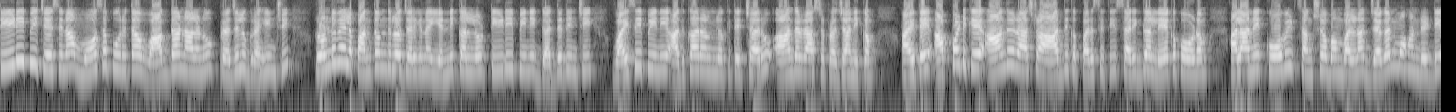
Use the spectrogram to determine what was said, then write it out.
టీడీపీ చేసిన మోసపూరిత వాగ్దానాలను ప్రజలు గ్రహించి రెండు వేల పంతొమ్మిదిలో జరిగిన ఎన్నికల్లో టీడీపీని గద్దెదించి వైసీపీని అధికారంలోకి తెచ్చారు ఆంధ్ర రాష్ట్ర ప్రజానీకం. అయితే అప్పటికే ఆంధ్ర రాష్ట్ర ఆర్థిక పరిస్థితి సరిగ్గా లేకపోవడం అలానే కోవిడ్ సంక్షోభం వలన జగన్మోహన్ రెడ్డి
